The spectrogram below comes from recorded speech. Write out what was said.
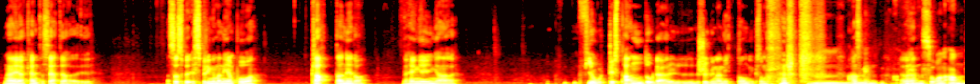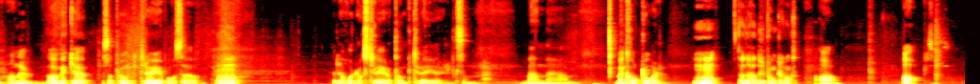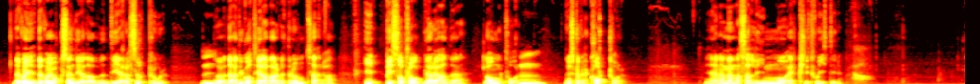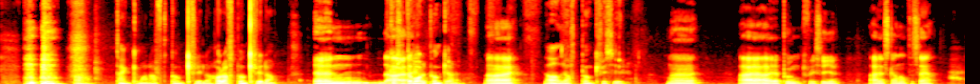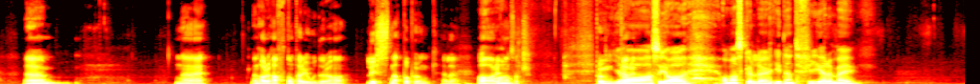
Nej jag kan inte säga att jag Alltså sp- springer man ner på Plattan idag Det hänger ju inga Fjortispandor där 2019 liksom Mm, han, min, min son, han, han nu har mycket så här punktröjor på sig. mm. Eller hårdrockströjor och punktröjor liksom. Men, eh, men kort hår. Mm. Ja det hade ju punkarna också Ja. Ja, precis. det var, ju, det var ju också en del av deras uppror Mm. det, det hade ju gått hela varvet runt så här Hippies och proggare hade långt hår Mm. Nu ska vi ha kort hår. Gärna med massa lim och äckligt skit i det. Tänk om han haft punkfrilla. Har du haft punkfrilla? En, Kanske inte nej, varit punkare. nej, Jag har aldrig haft punkfrisyr. nej. Nej, punkfrisyr. Nej, det ska jag nog inte säga. Ehm, nej. Men har du haft någon period där du har lyssnat på punk? Eller varit Ja. någon sorts punkare? Ja, alltså jag, om man skulle identifiera mig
